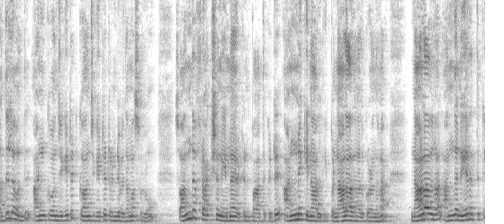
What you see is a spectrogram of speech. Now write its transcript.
அதில் வந்து அன்கான்ஜுகேட்டட் கான்ஜுகேட்டட் ரெண்டு விதமாக சொல்லுவோம். ஸோ அந்த ஃப்ராக்ஷன் என்ன இருக்குன்னு பார்த்துக்கிட்டு அன்னைக்கு நாள் இப்போ நாலாவது நாள் குழந்தைனா நாலாவது நாள் அந்த நேரத்துக்கு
